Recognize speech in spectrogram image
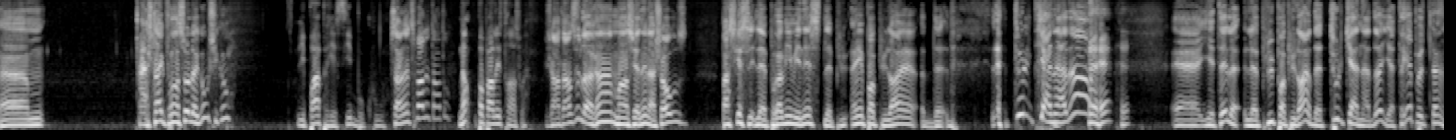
Euh, hashtag François Legault, Chico. Il n'est pas apprécié beaucoup. Tu en as-tu parlé tantôt? Non, pas parlé de François. J'ai entendu Laurent mentionner la chose parce que c'est le premier ministre le plus impopulaire de, tout le Canada. Euh, il était le, plus populaire de tout le Canada il y a très peu de temps.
